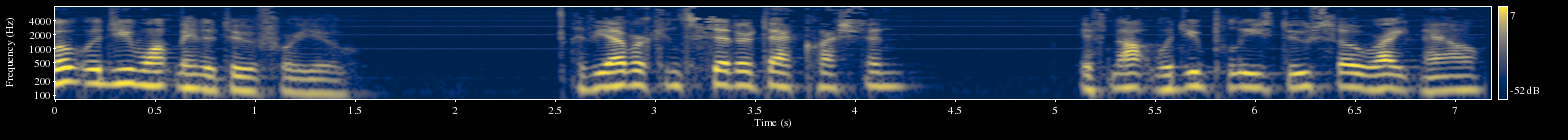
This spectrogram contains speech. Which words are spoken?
what would you want me to do for you? Have you ever considered that question? If not, would you please do so right now?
